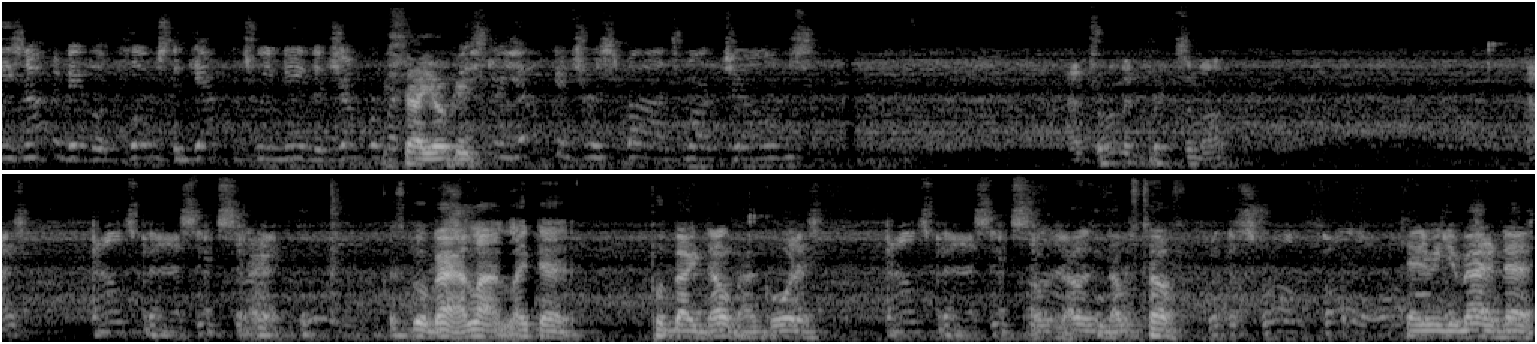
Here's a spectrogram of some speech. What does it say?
He's not going to be able to close the gap between me and the jumper. But Shot Jokic. Mr. Jokic responds, Mark Jones. And Drummond picks him up. Nice bounce pass inside. Right. Let's go back. I like, like that put back dunk by Gordon. Bounce pass inside. That was, that was, that was tough. Can't even get mad at that.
